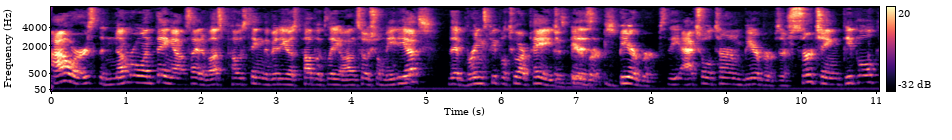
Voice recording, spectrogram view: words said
ours, the number one thing outside of us posting the videos publicly on social media Yes. That brings people to our page Is beer burps. beer burps. The actual term beer burps. They're searching people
